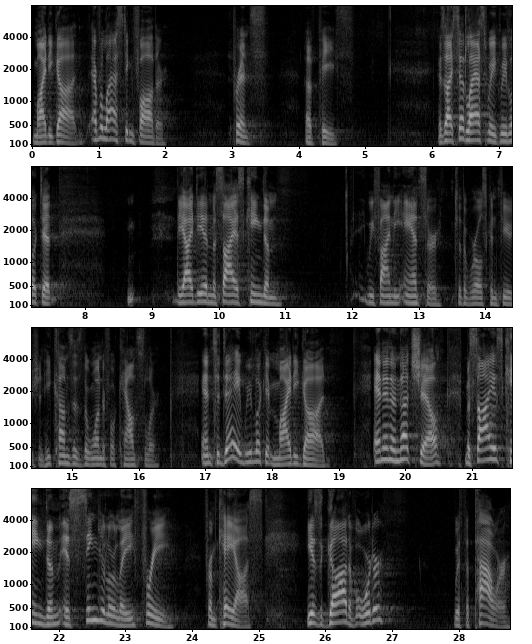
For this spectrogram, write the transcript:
Mighty God, Everlasting Father, Prince of Peace. As I said last week, we looked at the idea in Messiah's kingdom. We find the answer to the world's confusion. He comes as the wonderful counselor. And today we look at mighty God. And in a nutshell, Messiah's kingdom is singularly free from chaos. He is the God of order with the power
